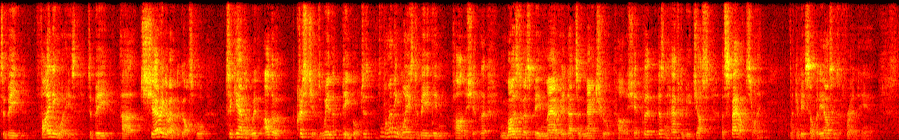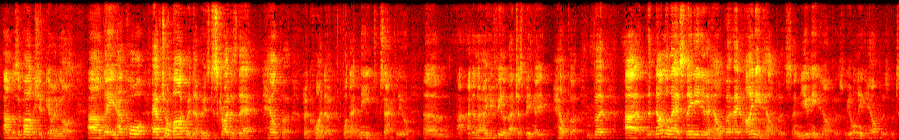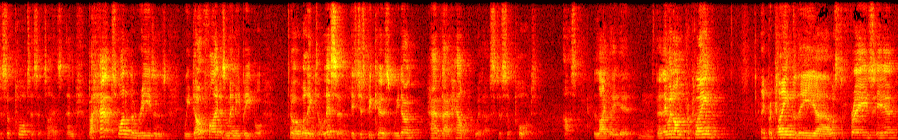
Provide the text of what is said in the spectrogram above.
to be finding ways to be uh, sharing about the gospel together with other Christians, with people, just finding ways to be in partnership. Most of us being married, that's a natural partnership, but it doesn't have to be just a spouse, right? It can be somebody else who's a friend here. Um, there's a partnership going on. Uh, they have Paul, they have John Mark with them, who's described as their helper. I don't quite know what that means exactly, or um, I, I, don't know how you feel about just being a helper, but uh, nonetheless, they needed a helper, and I need helpers, and you need helpers. We all need helpers to support us at times. And perhaps one of the reasons we don't find as many people who are willing to listen is just because we don't have that help with us to support us like they did. Mm. Then they went on and proclaimed, they proclaimed the, uh, what's the phrase here?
